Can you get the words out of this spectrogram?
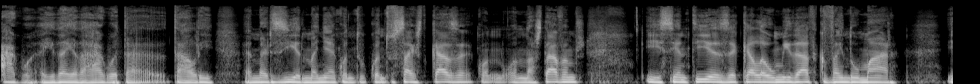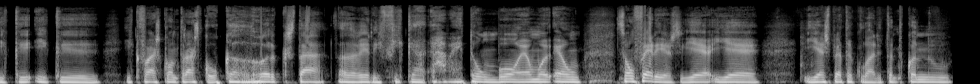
água. A ideia da água está tá ali, a maresia de manhã, quando tu, quando tu sais de casa, quando, onde nós estávamos e sentias aquela umidade que vem do mar e que, e que, e que faz contraste com o calor que está, estás a ver? E fica, ah, é tão bom, é, uma, é um, são férias e é, e, é, e é espetacular. E tanto quando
